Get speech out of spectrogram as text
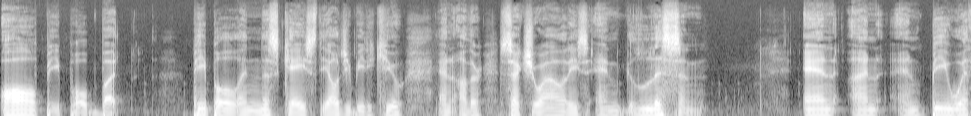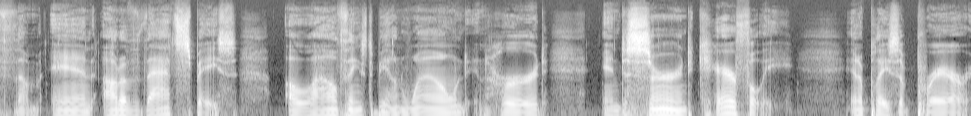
all people, but people in this case, the LGBTQ and other sexualities, and listen and and and be with them and out of that space allow things to be unwound and heard and discerned carefully in a place of prayer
